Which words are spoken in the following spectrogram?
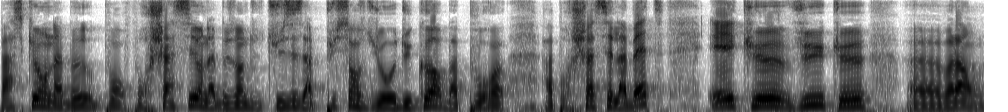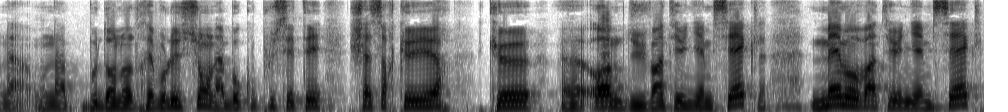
Parce que pour, chasser, on a besoin d'utiliser sa puissance du haut du corps bah, pour euh, pour chasser la bête, et que vu que euh, voilà, dans notre évolution, on a beaucoup plus été chasseur-cueilleur que euh, hommes du 21e siècle. Même au 21e siècle,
